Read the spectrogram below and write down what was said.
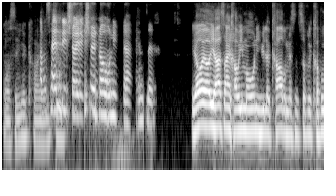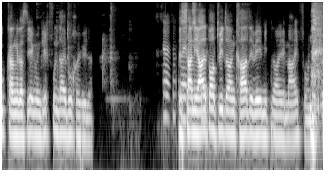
Da sehe ich nicht keine. Aber das Handy ist ja eh schön noch ohne eigentlich. Ja, ja, ich habe es eigentlich auch immer ohne Hülle gehabt, aber mir sind so viel kaputt gegangen, dass ich irgendwann gleich gefunden habe, ich brauche eine Hülle. Ja, Das das habe ich bald wieder ein KDW mit neuem iPhone.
